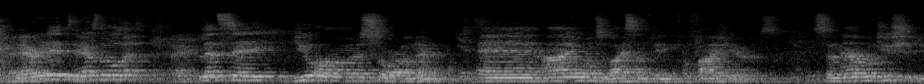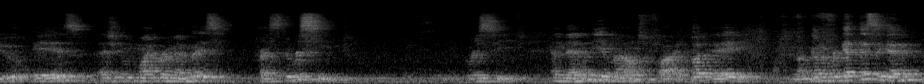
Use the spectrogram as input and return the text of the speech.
there it is, there's the wallet. Let's say you are the store owner, and I want to buy something for five euros. So now what you should do is, as you might remember, is press the receive. Receive. And then the amount, five, but hey, I'm not gonna forget this again,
